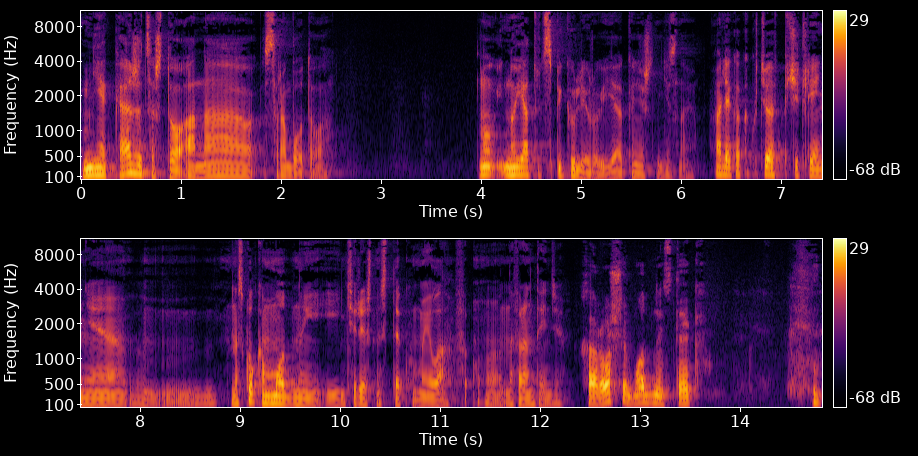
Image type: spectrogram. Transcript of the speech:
мне кажется, что она сработала. Ну, но я тут спекулирую, я, конечно, не знаю. Олег, а как у тебя впечатление, насколько модный и интересный стек у мейла э, на фронтенде? Хороший модный стек.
